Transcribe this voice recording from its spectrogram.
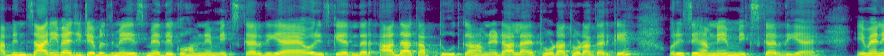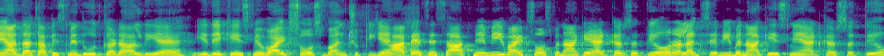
अब इन सारी वेजिटेबल्स में इस मैदे को हमने मिक्स कर दिया है और इसके अंदर आधा कप दूध का हमने डाला है थोड़ा थोड़ा करके और इसे हमने मिक्स कर दिया है। ये मैंने आधा कप इसमें दूध का डाल दिया है। ये देखें, इसमें वाइट सॉस बन चुकी है। आप ऐसे साथ में भी वाइट सॉस बना के ऐड कर सकते हो और अलग से भी बना के इसमें ऐड कर सकते हो।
